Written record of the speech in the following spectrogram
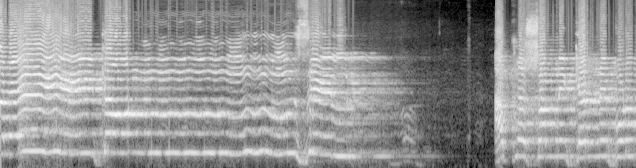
আলাইকা আপনার সামনে কেমনে পড়ব?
